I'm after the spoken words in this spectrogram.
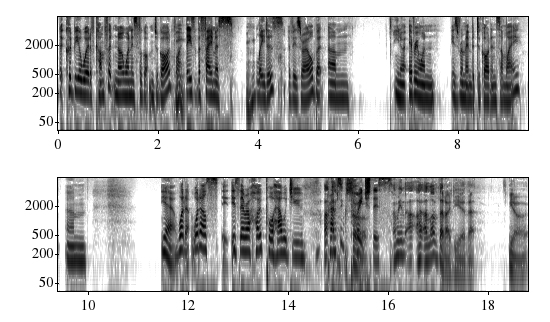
That could be a word of comfort. No one is forgotten to God. Like these are the famous leaders of Israel, but um, you know, everyone is remembered to God in some way. Um, yeah. What what else is there a hope, or how would you I- I perhaps think so. preach this? I mean, I, I love that idea that you know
